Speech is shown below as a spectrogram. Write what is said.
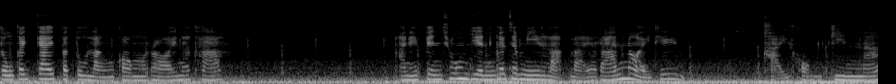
ตรงใกล้ๆประตูหลังกองร้อยนะคะ อันนี้เป็นช่วงเย็นก็จะมีหลากหลายร้านหน่อยที่ขายของกินนะ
